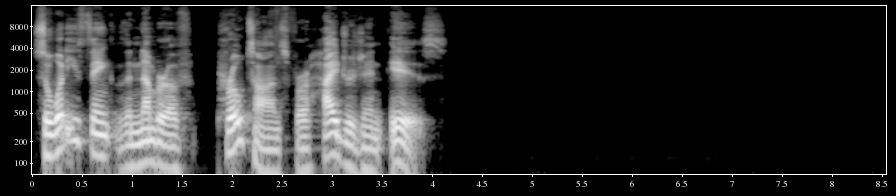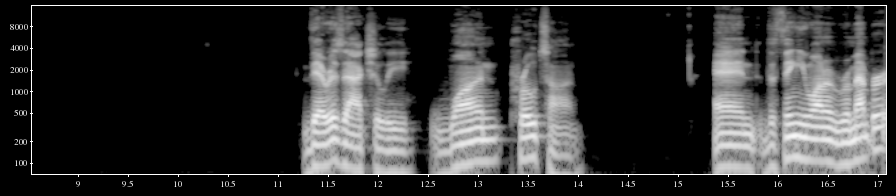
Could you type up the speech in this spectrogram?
So what do you think the number of protons for hydrogen is? There is actually one proton. And the thing you want to remember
